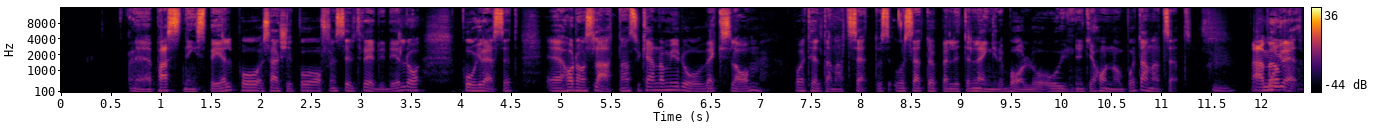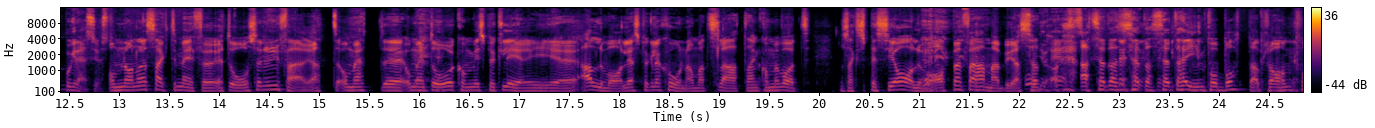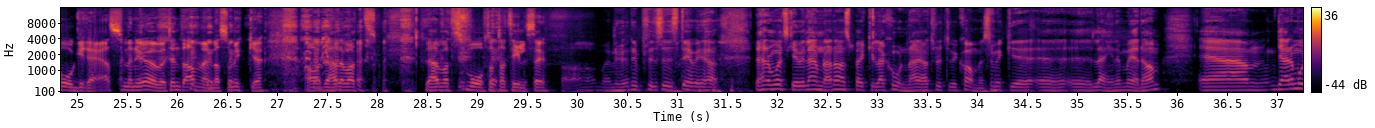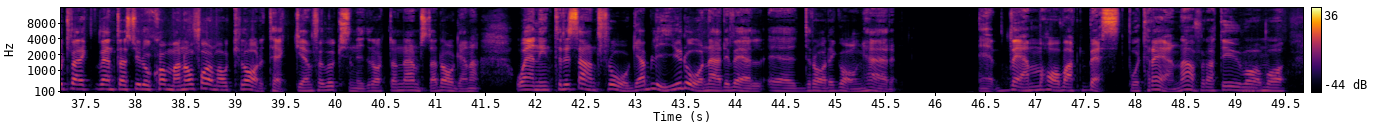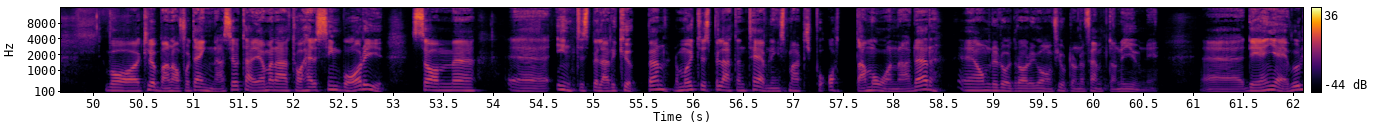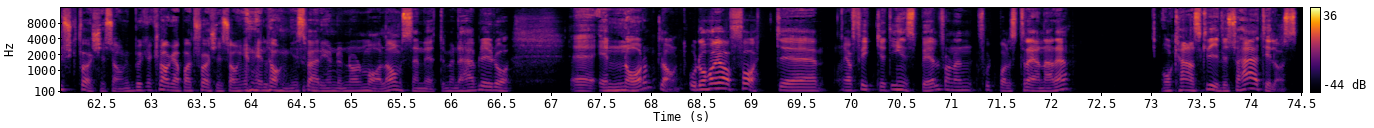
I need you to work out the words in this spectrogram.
Eh, passningsspel, på, särskilt på offensiv tredjedel då, på gräset. Eh, har de Zlatan så kan de ju då växla om på ett helt annat sätt och, och sätta upp en lite längre boll och, och utnyttja honom på ett annat sätt. Mm. Ja, På, gräs, på gräs just. om någon hade sagt till mig för ett år sedan ungefär att om ett, eh, om ett år kommer vi spekulera i eh, allvarliga spekulationer om att Zlatan kommer vara ett någon slags specialvapen för Hammarby. Att, sätta, att sätta, sätta, sätta in på bortaplan på gräs, men i övrigt inte använda så mycket. Ja, det hade varit, det hade varit svårt att ta till sig. Ja, men nu är det precis det vi gör. Däremot ska vi lämna de spekulationerna. Jag tror inte vi kommer så mycket eh, eh, längre med dem. Eh, däremot väntas ju då komma någon form av klartecken för vuxenidrott de närmsta dagarna. Och en intressant fråga blir ju då när det väl eh, drar igång här. Eh, vem har varit bäst på att träna? För att det är ju vad, vad vad klubbarna har fått ägna sig åt här. Jag menar ta Helsingborg som eh, inte spelade kuppen. De har ju inte spelat en tävlingsmatch på åtta månader eh, om det då drar igång 14 och 15 juni. Eh, det är en djävulsk försäsong. Vi brukar klaga på att försäsongen är lång i Sverige under normala omständigheter men det här blir då eh, enormt långt. Och då har jag fått, eh, jag fick ett inspel från en fotbollstränare och han skriver så här till oss.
